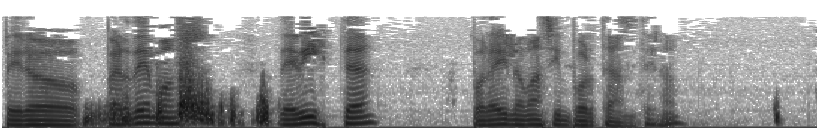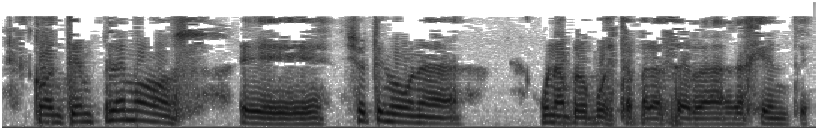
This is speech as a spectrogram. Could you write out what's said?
pero perdemos de vista por ahí lo más importante, ¿no? Contemplemos, eh, yo tengo una, una propuesta para hacer a la gente.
